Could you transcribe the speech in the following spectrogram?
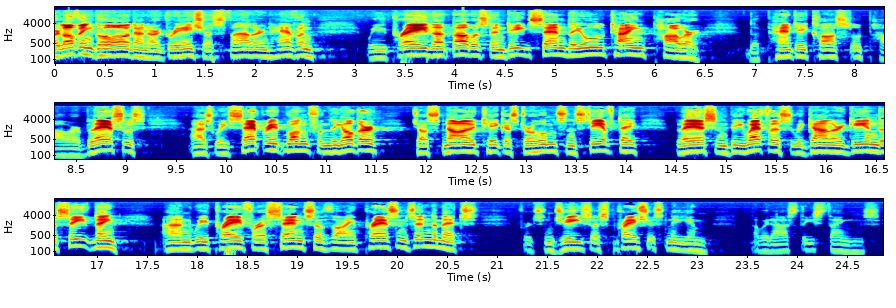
Our loving God and our gracious Father in heaven, we pray that thou wouldst indeed send the old time power, the Pentecostal power. Bless us as we separate one from the other. Just now, take us to homes in safety. Bless and be with us. We gather again this evening, and we pray for a sense of thy presence in the midst. For it's in Jesus' precious name that we'd ask these things.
